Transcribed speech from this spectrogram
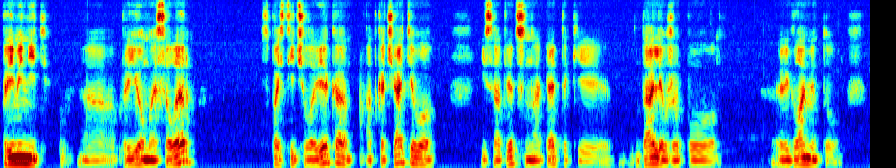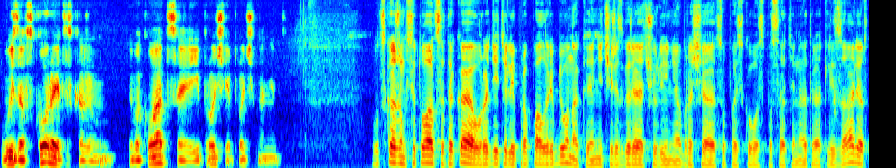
применить э, приемы СЛР, спасти человека, откачать его, и, соответственно, опять-таки, далее уже по регламенту вызов скорой, это, скажем, эвакуация и прочие, прочие моменты. Вот скажем, ситуация такая, у родителей пропал ребенок, и они через горячую линию обращаются в поисково-спасательный отряд Лиза Алерт.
